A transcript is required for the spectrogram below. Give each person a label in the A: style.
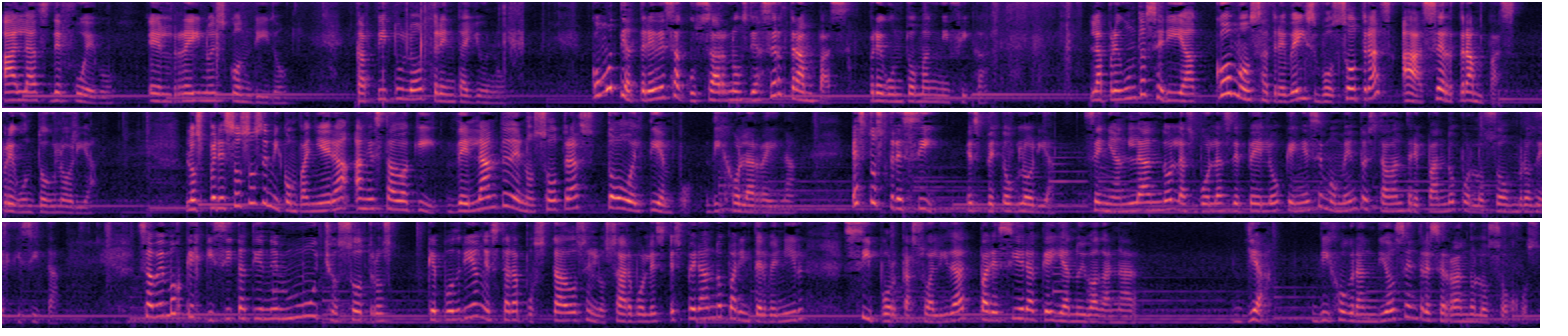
A: Alas de Fuego, El Reino Escondido. Capítulo 31. ¿Cómo te atreves a acusarnos de hacer trampas? preguntó Magnífica. La pregunta sería, ¿cómo os atrevéis vosotras a hacer trampas? preguntó Gloria. Los perezosos de mi compañera han estado aquí, delante de nosotras, todo el tiempo, dijo la reina. Estos tres sí, espetó Gloria, señalando las bolas de pelo que en ese momento estaban trepando por los hombros de Exquisita. Sabemos que Exquisita tiene muchos otros que podrían estar apostados en los árboles esperando para intervenir si por casualidad pareciera que ella no iba a ganar. Ya, dijo grandiosa entrecerrando los ojos.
